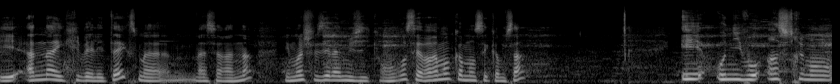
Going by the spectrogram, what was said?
Et Anna écrivait les textes, ma, ma sœur Anna, et moi je faisais la musique. En gros, c'est vraiment commencé comme ça. Et au niveau instrument,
